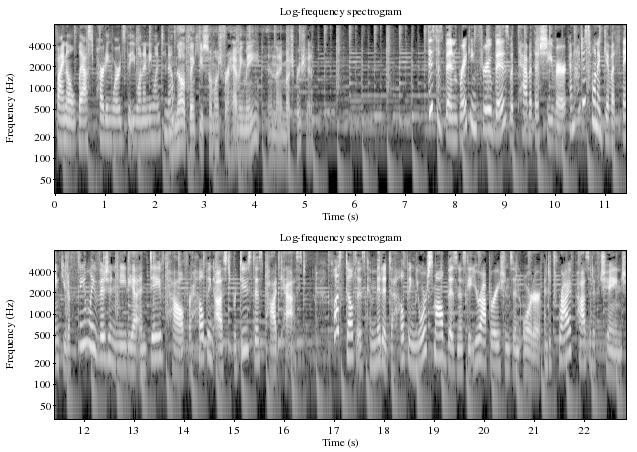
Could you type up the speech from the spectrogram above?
final last parting words that you want anyone to know? No, thank you so much for having me, and I much appreciate it. This has been Breaking Through Biz with Tabitha Sheaver, and I just want to give a thank you to Family Vision Media and Dave Powell for helping us to produce this podcast. Plus Delta is committed to helping your small business get your operations in order and to drive positive change.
